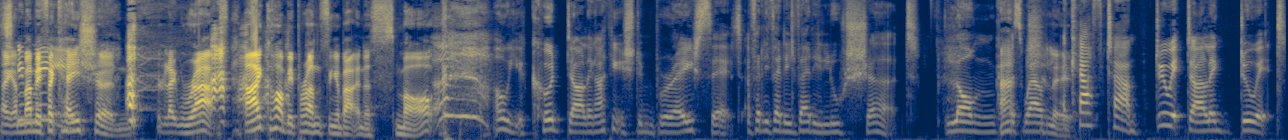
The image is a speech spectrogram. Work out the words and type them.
like a mummification, like wraps. I can't be prancing about in a smock. Oh, you could, darling. I think you should embrace it. A very, very, very loose shirt. Long as well. A caftan. Do it, darling. Do it.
